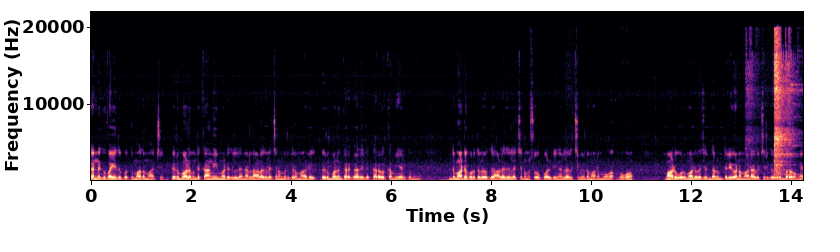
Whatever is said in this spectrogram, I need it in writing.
கண்ணுக்கு வயது பத்து மாதம் ஆச்சு. பெரும்பாலும் இந்த காங்கை மாடுகளில் நல்ல அழகு லட்சணம் இருக்கிற மாடு பெரும்பாலும் கறக்காது இல்லை கறவை கம்மியாக இருக்குங்க இந்த மாட்டை பொறுத்தளவுக்கு அழகு லட்சணம் ஷோ குவாலிட்டி நல்ல லட்சுமியிடமான முகம் முகம் மாடு ஒரு மாடு வச்சுருந்தாலும் தெளிவான மாடாக வச்சுருக்க விரும்புகிறவங்க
